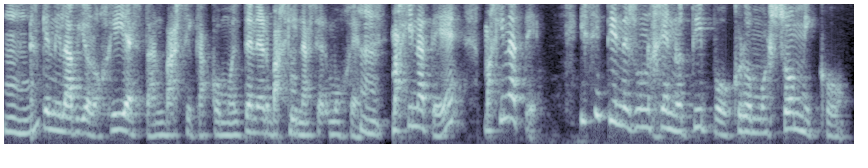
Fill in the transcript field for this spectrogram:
es que ni la biología es tan básica como el tener vagina, ser mujer. Imagínate, ¿eh? Imagínate. ¿Y si tienes un genotipo cromosómico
